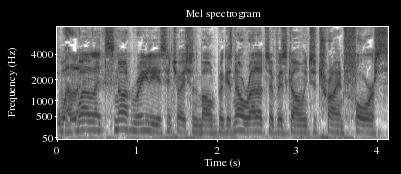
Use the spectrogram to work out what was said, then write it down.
Well, well, it's not really a situation at the moment because no relative is going to try and force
